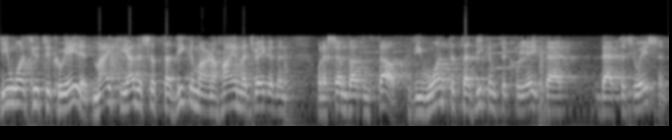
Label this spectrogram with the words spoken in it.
He wants you to create it. Ma'is yadashel tzaddikim are in a higher madrega than what Hashem does Himself, because He wants the tzaddikim to create that that situation.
